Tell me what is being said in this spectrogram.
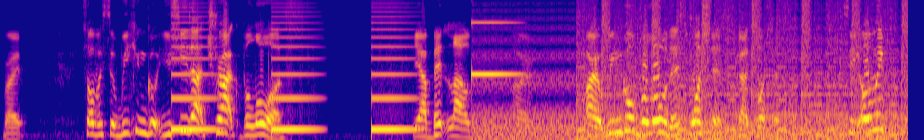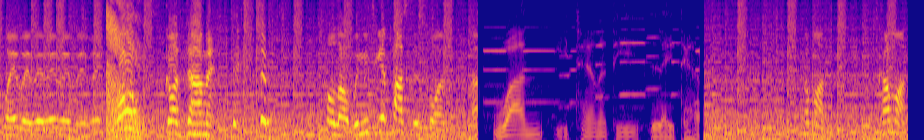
right, so obviously we can go, you see that track below us? Yeah, a bit loud. Alright, alright, we can go below this, watch this, guys, watch this. See, only, wait, wait, wait, wait, wait, wait, wait. Oh, god damn it. Hold on, we need to get past this one. Uh, One eternity later. Come on. Come on.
